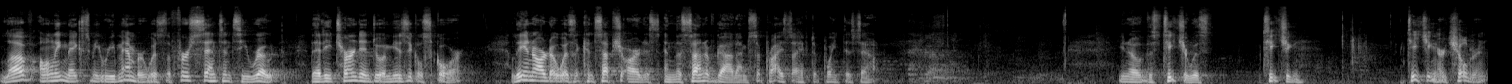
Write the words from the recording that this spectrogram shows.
Love only makes me remember was the first sentence he wrote that he turned into a musical score. Leonardo was a conceptual artist and the son of God. I'm surprised I have to point this out. You know, this teacher was teaching, teaching her children,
